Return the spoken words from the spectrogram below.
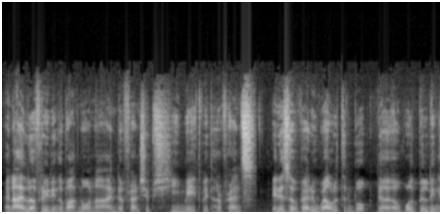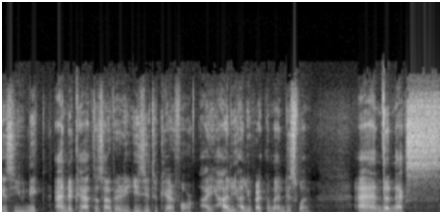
And I love reading about Nona and the friendship she made with her friends. It is a very well-written book, the world building is unique, and the characters are very easy to care for. I highly, highly recommend this one. And the next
